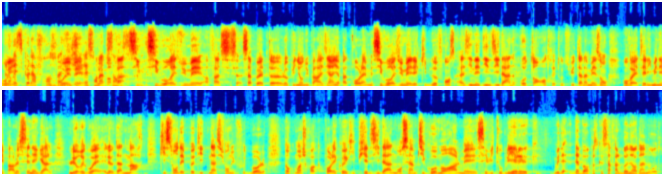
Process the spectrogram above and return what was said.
Oui. Alors est-ce que la France va Oui, digérer mais- son oui, absence enfin, si, si vous résumez, enfin si ça, ça peut être euh, l'opinion du Parisien, il n'y a pas de problème. Mais si vous résumez l'équipe de France à Zinedine Zidane, autant rentrer tout de suite à la maison. On va être éliminé par le Sénégal, l'Uruguay et le Danemark, qui sont des petites nations du football. Donc moi je crois que pour les coéquipiers de Zidane, bon c'est un petit coup au moral, mais c'est vite oublié. Luc. Oui, d'abord parce que ça fera le bonheur d'un autre.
